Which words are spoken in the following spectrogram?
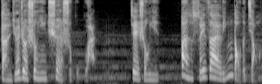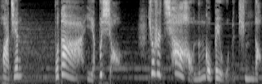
感觉这声音确实古怪。这声音伴随在领导的讲话间，不大也不小，就是恰好能够被我们听到。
